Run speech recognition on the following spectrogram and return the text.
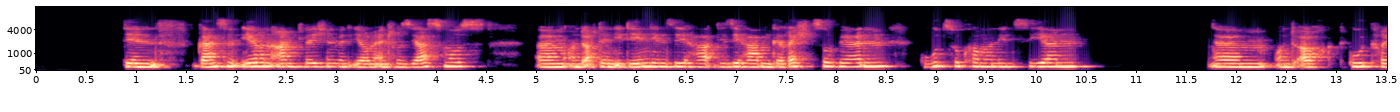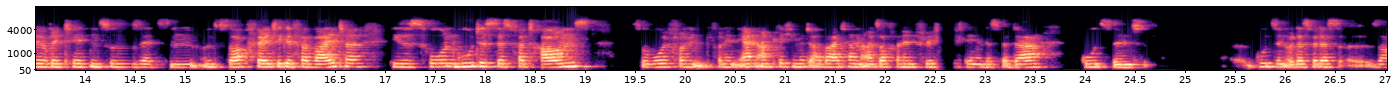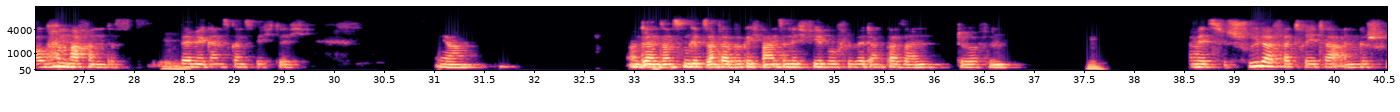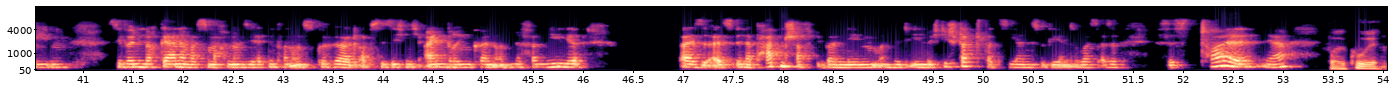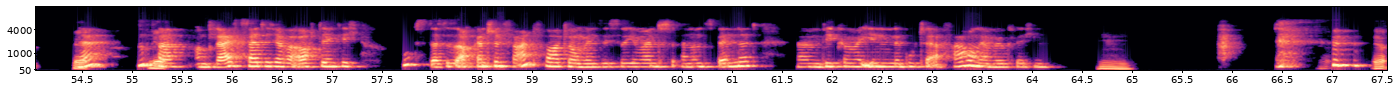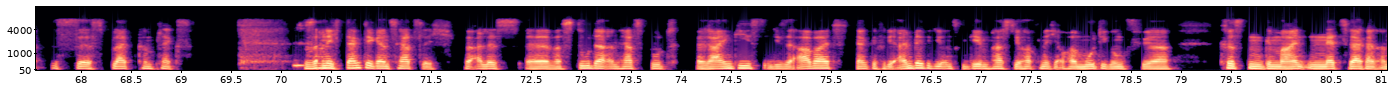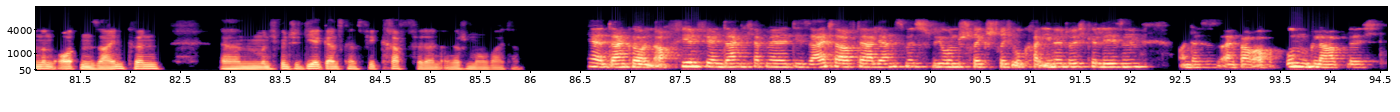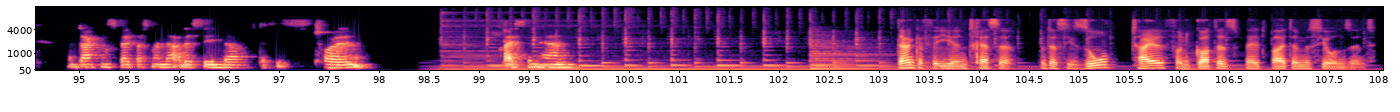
den ganzen Ehrenamtlichen mit ihrem Enthusiasmus ähm, und auch den Ideen, die sie, die sie haben, gerecht zu werden, gut zu kommunizieren ähm, und auch gut Prioritäten zu setzen und sorgfältige Verwalter dieses hohen Gutes des Vertrauens sowohl von, von den ehrenamtlichen Mitarbeitern als auch von den Flüchtlingen, dass wir da gut sind, gut sind oder dass wir das äh, sauber machen. Das mhm. wäre mir ganz, ganz wichtig. Ja. Und ansonsten gibt es einfach wirklich wahnsinnig viel, wofür wir dankbar sein dürfen. Hm. Wir haben jetzt Schülervertreter angeschrieben. Sie würden doch gerne was machen und sie hätten von uns gehört, ob sie sich nicht einbringen können und eine Familie als, als in der Patenschaft übernehmen und mit ihnen durch die Stadt spazieren zu gehen, sowas. Also das ist toll, ja. Voll cool. Ja. ja? Super. Ja. Und gleichzeitig aber auch denke ich, ups, das ist auch ganz schön Verantwortung, wenn sich so jemand an uns wendet. Ähm, wie können wir ihnen eine gute Erfahrung ermöglichen? Hm. ja, es, es bleibt komplex. Susanne, ich danke dir ganz herzlich für alles, äh, was du da an Herzblut reingießt in diese Arbeit. Danke für die Einblicke, die du uns gegeben hast, die hoffentlich auch Ermutigung für Christen, Gemeinden, Netzwerke an anderen Orten sein können. Ähm, und ich wünsche dir ganz, ganz viel Kraft für dein Engagement weiter. Ja, danke und auch vielen, vielen Dank. Ich habe mir die Seite auf der Allianzmission Schrägstrich Ukraine durchgelesen und das ist einfach auch unglaublich und dankenswert, was man da alles sehen darf. Das ist toll. Preis dem Herrn. Danke für Ihr Interesse und dass Sie so Teil von Gottes weltweiter Mission sind.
